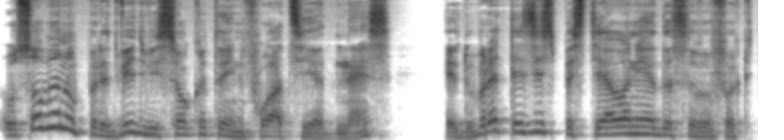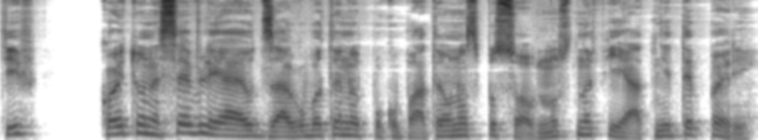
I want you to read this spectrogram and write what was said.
Особено предвид високата инфлация днес, е добре тези спестявания да са в актив, който не се влияе от загубата на покупателна способност на фиатните пари.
